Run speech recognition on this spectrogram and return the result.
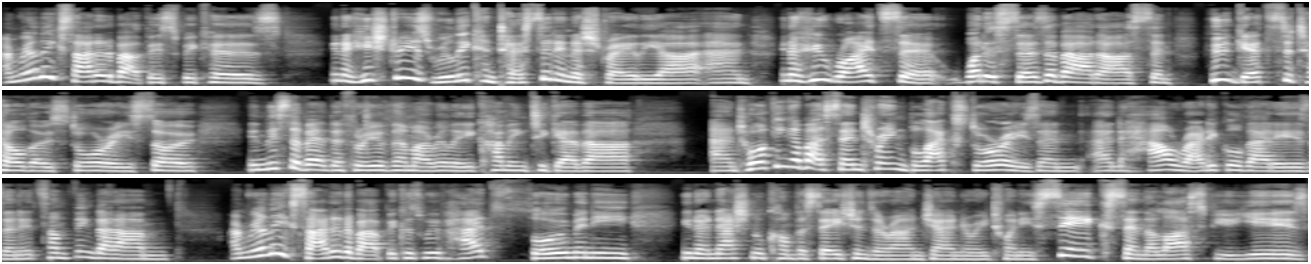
i'm really excited about this because you know history is really contested in australia. And you know who writes it what it says about us and who gets to tell those stories. So in this event the three of them are really coming together and talking about centering black stories and and how radical that is. And it's something that um I'm really excited about because we've had so many, you know, national conversations around January 26th and the last few years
